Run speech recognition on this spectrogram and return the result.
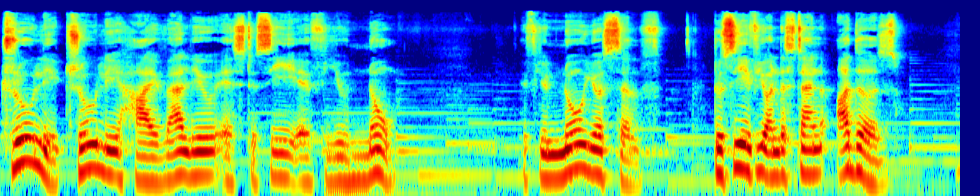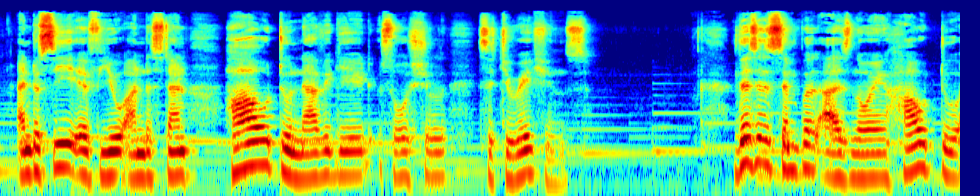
truly, truly high value is to see if you know, if you know yourself, to see if you understand others, and to see if you understand how to navigate social situations. This is simple as knowing how to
